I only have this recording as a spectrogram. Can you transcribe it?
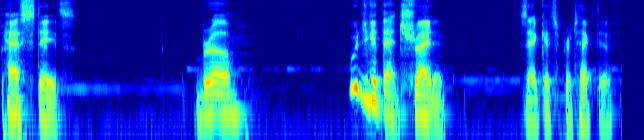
Pass states, Bro, where'd you get that trident? Zach gets protective.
